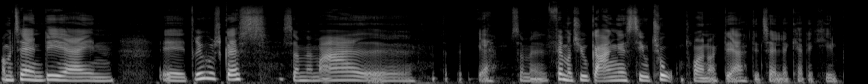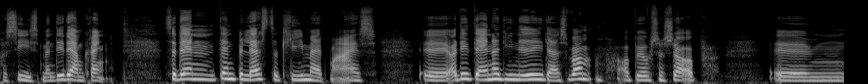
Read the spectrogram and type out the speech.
Og metan, det er en øh, drivhusgas, som er meget, øh, ja, som er 25 gange CO2, tror jeg nok det er. Det tal, jeg kan det ikke helt præcis, men det er der omkring. Så den, den belaster klimaet meget. Øh, og det danner de nede i deres vom og bøvser så op. Øh,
